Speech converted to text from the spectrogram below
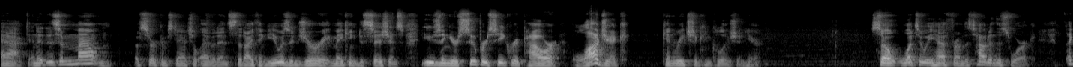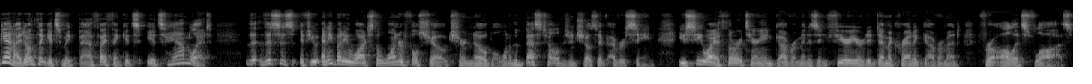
act. And it is a mountain of circumstantial evidence that I think you, as a jury, making decisions using your super secret power logic, can reach a conclusion here. So, what do we have from this? How did this work? Again, I don't think it's Macbeth. I think it's it's Hamlet this is if you anybody watched the wonderful show Chernobyl, one of the best television shows I've ever seen, you see why authoritarian government is inferior to democratic government for all its flaws.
